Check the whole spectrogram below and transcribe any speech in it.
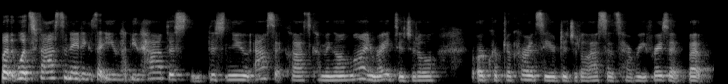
but what's fascinating is that you you have this this new asset class coming online right? Digital or cryptocurrency or digital assets however you phrase it. But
